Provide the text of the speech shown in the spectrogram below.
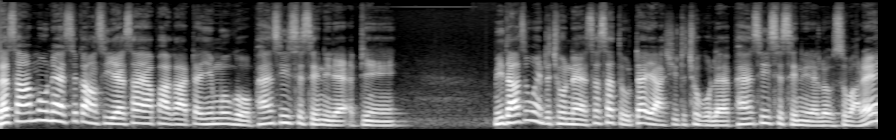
လက်စားမှုနဲ့စစ်ကောင်စီရဲ့ဆာရဖကတရင်မှုကိုဖမ်းဆီးစစ်ဆေးနေတဲ့အပြင်မိသားစုဝင်တချို့နဲ့ဆက်ဆက်သူတက်ရရှိတချို့ကိုလည်းဖမ်းဆီးစစ်ဆေးနေတယ်လို့ဆိုပါတယ်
